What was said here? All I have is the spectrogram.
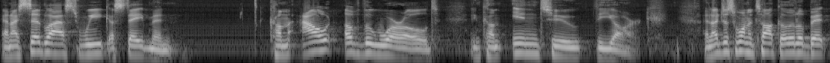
And I said last week a statement come out of the world and come into the ark. And I just want to talk a little bit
